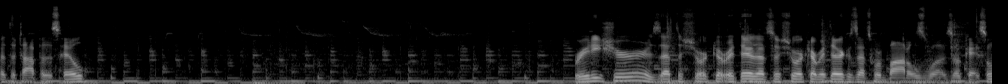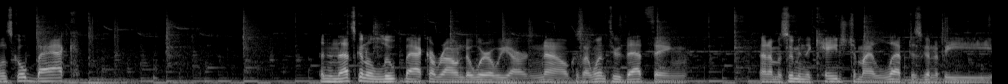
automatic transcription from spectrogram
At the top of this hill. Pretty sure. Is that the shortcut right there? That's the shortcut right there because that's where Bottles was. Okay, so let's go back. And then that's going to loop back around to where we are now because I went through that thing. And I'm assuming the cage to my left is going to be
